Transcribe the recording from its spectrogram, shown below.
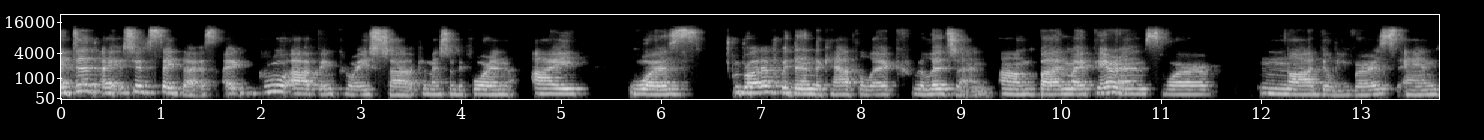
I did, I should say this. I grew up in Croatia, like I mentioned before, and I was brought up within the Catholic religion. Um, but my parents were not believers. And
